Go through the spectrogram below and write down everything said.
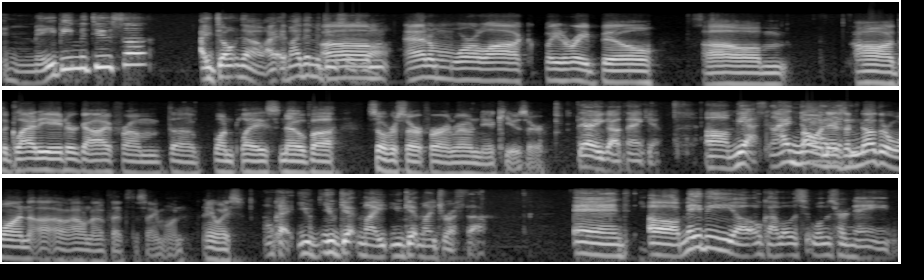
and maybe Medusa. I don't know. I, it might have been Medusa as Um, well. Adam Warlock, Beta Ray Bill, um, oh, the Gladiator guy from the one place, Nova, Silver Surfer, and Ronan the Accuser. There you go. Thank you. Um, yes, and I had no. oh, and there's who- another one. Uh, oh, I don't know if that's the same one. Anyways, Okay, you you get my you get my drift though, and uh, maybe uh, oh god, what was what was her name?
